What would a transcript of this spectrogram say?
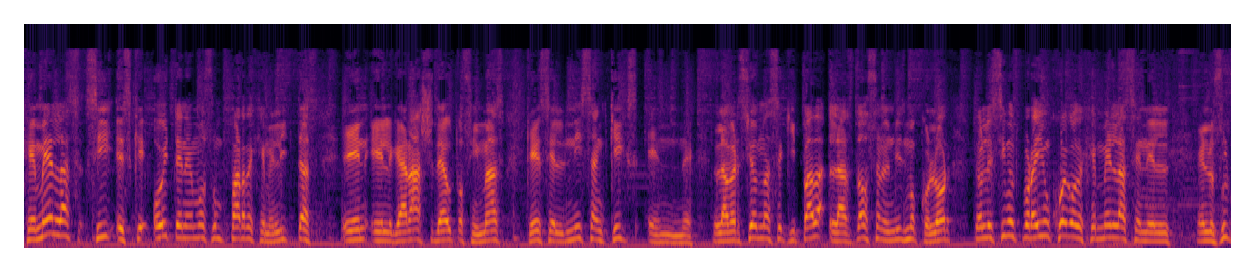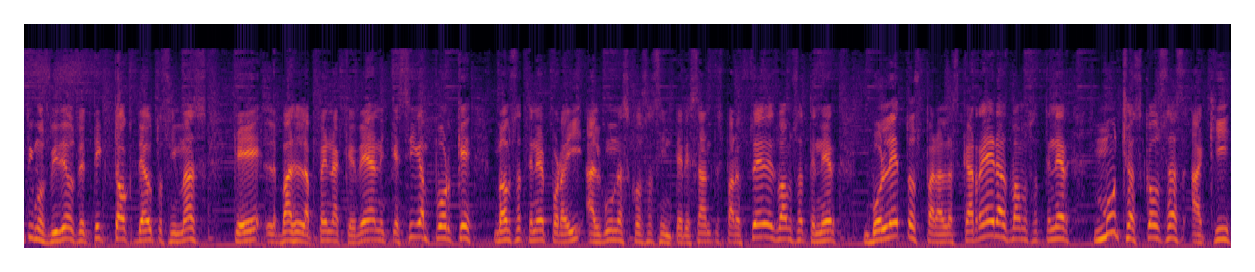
Gemelas, sí, es que hoy tenemos un par de gemelitas en el garage de autos y más, que es el Nissan Kicks en la versión más equipada, las dos en el mismo color. Entonces le hicimos por ahí un juego de gemelas en, el, en los últimos videos de TikTok de autos y más, que vale la pena que vean y que sigan porque vamos a tener por ahí algunas cosas interesantes para ustedes. Vamos a tener boletos para las carreras, vamos a tener muchas cosas aquí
